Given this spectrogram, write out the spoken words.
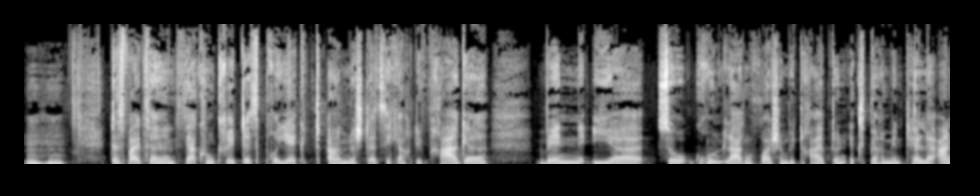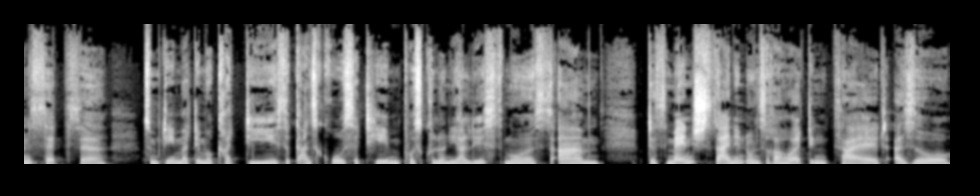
Mhm. Das war jetzt ein sehr konkretes Projekt. Ähm, da stellt sich auch die Frage, wenn ihr so Grundlagenforschung betreibt und experimentelle Ansätze zum Thema Demokratie, so ganz große Themen, Postkolonialismus, ähm, das Menschsein in unserer heutigen Zeit. Also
